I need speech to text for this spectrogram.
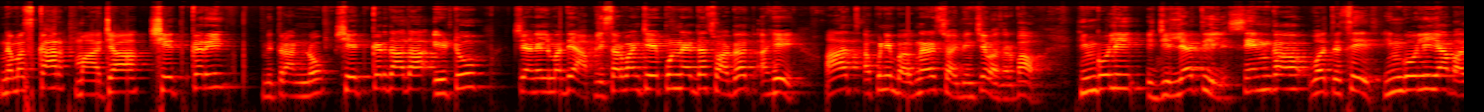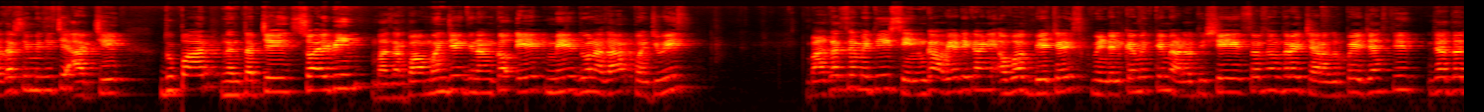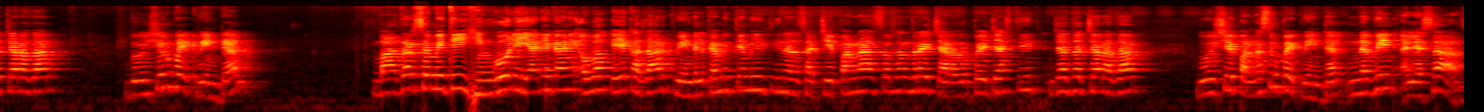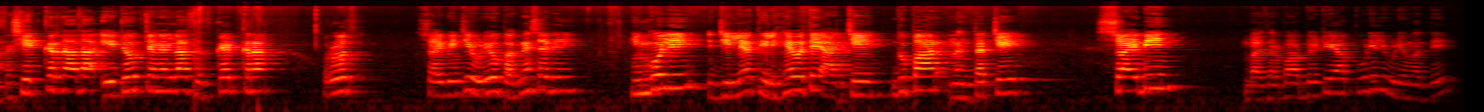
नमस्कार माझ्या शेतकरी मित्रांनो शेतकरी दादा यूट्यूब चॅनेलमध्ये आपले सर्वांचे पुन्हा एकदा स्वागत आहे. आज आपण बघणार आहे सोयाबीनचे बाजारभाव. हिंगोली जिल्ह्यातील सेनगाव व तसेच हिंगोली या बाजार समितीचे आजचे दुपार नंतरचे सोयाबीन बाजारभाव म्हणजे दिनांक एक मे दोन हजार पंचवीस बाजार समिती सेनगाव या ठिकाणी अवक बेचाळीस क्विंटल कमीत कमी अडतीसशे सरसंत्र चार हजार रुपये. जास्तीत जास्त चार हजार दोनशे रुपये क्विंटल. बाजार समिती हिंगोली या ठिकाणी अवघ एक हजार क्विंटल कमीत कमी तीन हजार सातशे पन्नास सरसंत्र चार हजार रुपये. जास्तीत जास्त चार हजार दोनशे पन्नास रुपये क्विंटल. नवीन आले शेतकर शेतकरी दादा यूट्यूब चॅनलला सबस्क्राईब करा. रोज सोयाबीनचे व्हिडिओ बघण्यासाठी. हिंगोली जिल्ह्यातील हे होते आजचे दुपार नंतरचे. सोयाबीन. बाजारभाव भेटूया पुढील व्हिडिओमध्ये.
